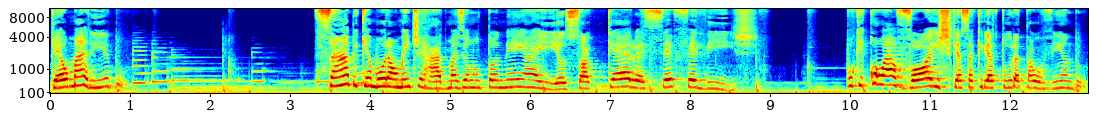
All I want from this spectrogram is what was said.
quer o marido. Sabe que é moralmente errado, mas eu não tô nem aí. Eu só quero é ser feliz. Porque qual é a voz que essa criatura tá ouvindo?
